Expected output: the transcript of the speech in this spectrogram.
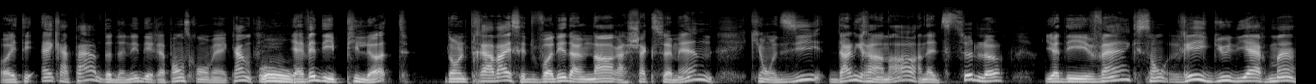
a été incapable de donner des réponses convaincantes. Oh. Il y avait des pilotes dont le travail, c'est de voler dans le nord à chaque semaine, qui ont dit, dans le Grand Nord, en altitude, là, il y a des vents qui sont régulièrement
